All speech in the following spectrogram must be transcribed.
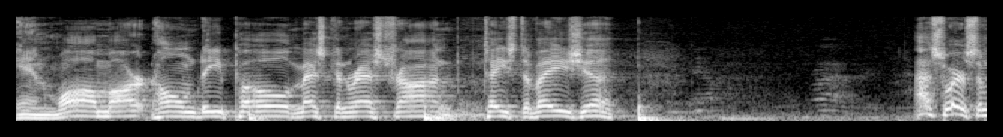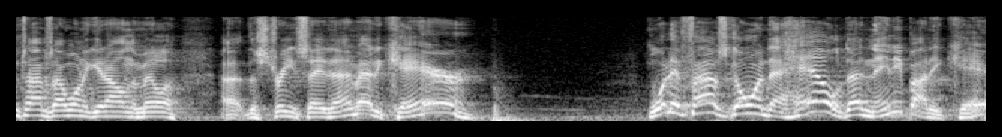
in Walmart, Home Depot, Mexican restaurant, Taste of Asia. I swear sometimes I want to get out in the middle of uh, the street and say, does anybody care? What if I was going to hell? Doesn't anybody care?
